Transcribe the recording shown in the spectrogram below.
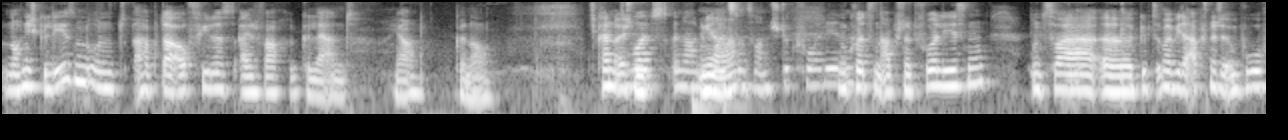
noch nicht gelesen und habe da auch vieles einfach gelernt. Ja, genau. Ich kann euch du wolltest, genau, du ja, wolltest uns so ein Stück vorlesen. Einen kurzen Abschnitt vorlesen. Und zwar äh, gibt es immer wieder Abschnitte im Buch,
